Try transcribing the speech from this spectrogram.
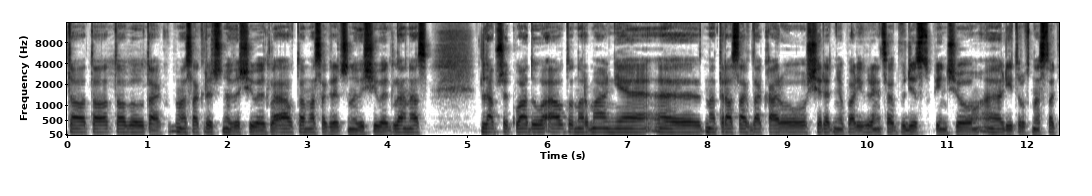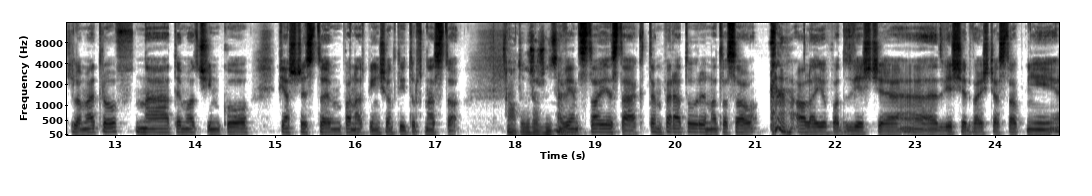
to, to, to był tak, masakryczny wysiłek dla auta, masakryczny wysiłek dla nas. Dla przykładu, auto normalnie e, na trasach Dakaru średnio pali w granicach 25 litrów na 100 km, na tym odcinku piaszczystym ponad 50 litrów na 100. O, to duża różnica. Więc to jest tak, temperatury no to są oleju pod 200, e, 220 stopni, e,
